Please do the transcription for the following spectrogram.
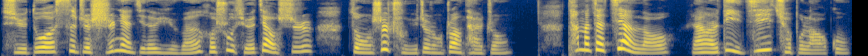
许多四至十年级的语文和数学教师总是处于这种状态中，他们在建楼，然而地基却不牢固。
